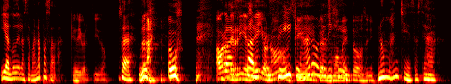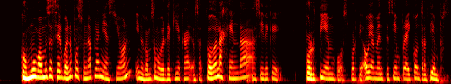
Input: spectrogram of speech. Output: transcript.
y hazlo de la semana pasada. Qué divertido. O sea, uf, Ahora te ríes de ello, ¿no? Sí, claro. yo dije, no manches, o sea, ¿cómo vamos a hacer? Bueno, pues una planeación y nos vamos a mover de aquí a acá. O sea, toda la agenda así de que por tiempos, por obviamente siempre hay contratiempos.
